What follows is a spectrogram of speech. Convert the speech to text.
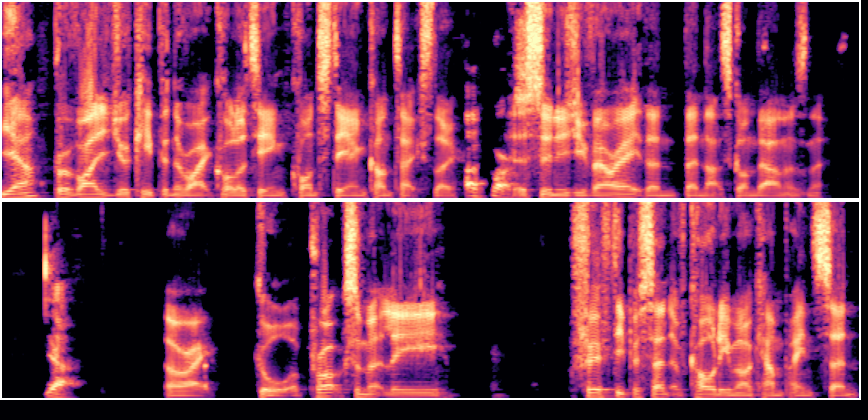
Yeah, provided you're keeping the right quality and quantity and context, though. Of course. As soon as you vary, then then that's gone down, isn't it? Yeah. All right. Cool. Approximately fifty percent of cold email campaigns sent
